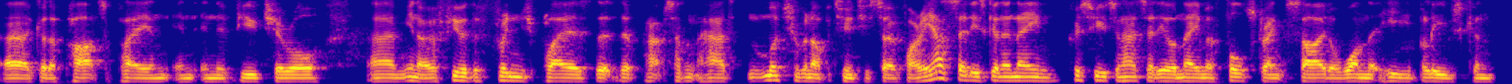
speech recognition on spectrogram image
uh, got a part to play in, in, in the future? Or, um, you know, a few of the fringe players that, that perhaps haven't had much of an opportunity so far. He has said he's going to name, Chris Hughton has said he'll name a full strength side or one that he believes can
